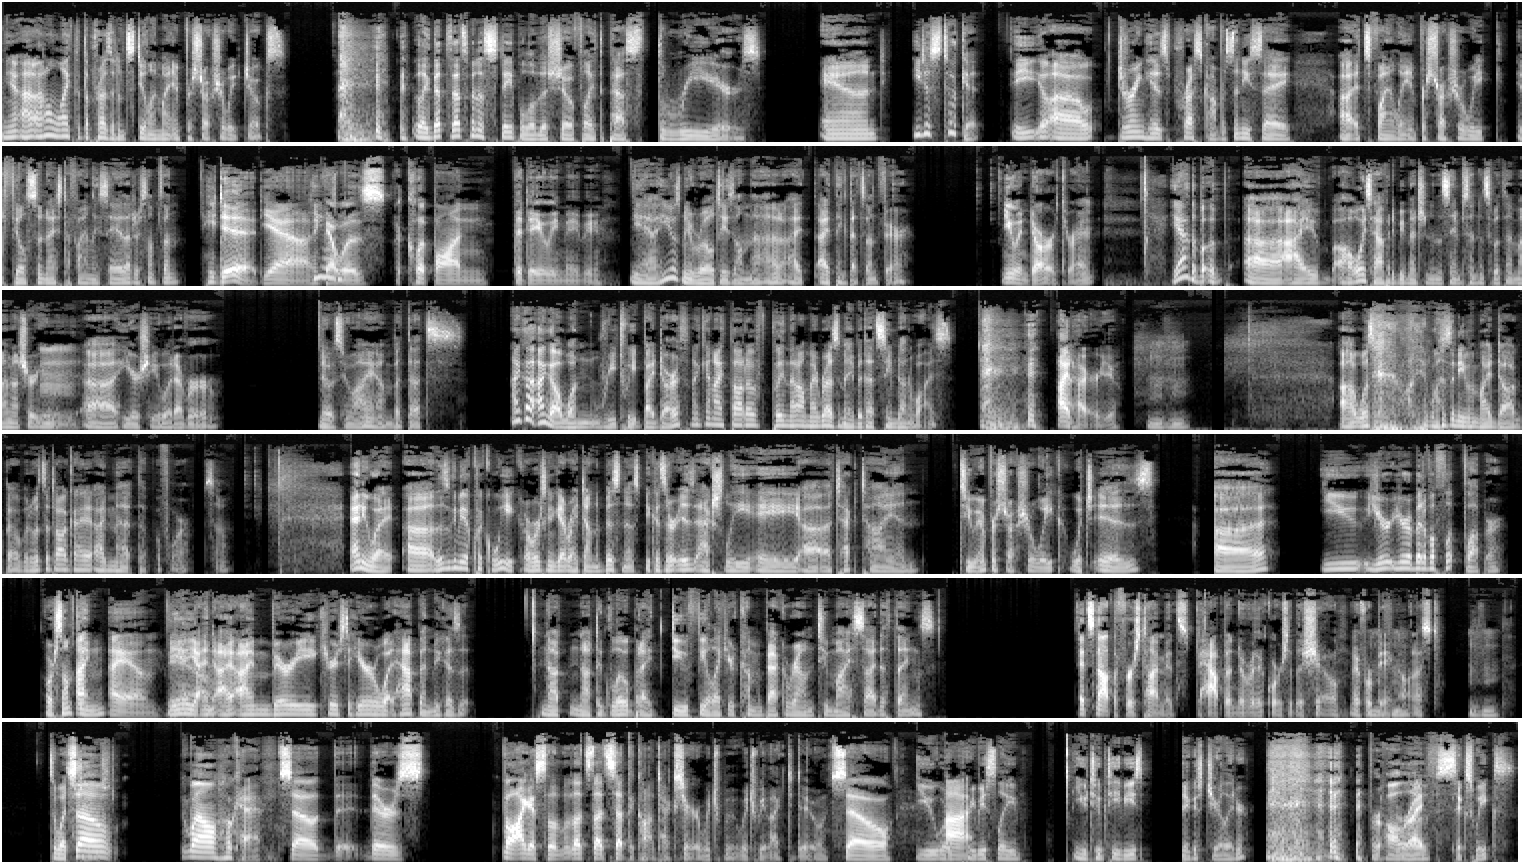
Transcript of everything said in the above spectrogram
Yeah, I don't like that the president's stealing my infrastructure week jokes. like that's that's been a staple of this show for like the past three years, and he just took it. He uh, during his press conference, didn't he say, uh, "It's finally infrastructure week. It feels so nice to finally say that" or something? He did, yeah. I He think that was- was a clip on the Daily, maybe. Yeah, he owes me royalties on that. I I think that's unfair. You and Darth, right? Yeah, the uh, I always happy to be mentioned in the same sentence with him. I'm not sure he, Mm. uh, he or she would ever knows who I am, but that's I got I got one retweet by Darth, and again I thought of putting that on my resume, but that seemed unwise. I'd hire you. Mm-hmm. Uh, it wasn't it wasn't even my dog though, but it was a dog I, I met though before. So anyway, uh, this is gonna be a quick week, or we're just gonna get right down to business because there is actually a uh, a tech tie-in to Infrastructure Week, which is uh you you're you're a bit of a flip flopper or something. I am. yeah, yeah, and I I'm very curious to hear what happened because not not to gloat, but I do feel like you're coming back around to my side of things. it's not the first time it's happened over the course of the show, if we're being Mhm. honest. hmm So what's so, changed? well, okay. So th- there's, well, I guess let's let's set the context here, which we which we like to do. So, You were uh, previously YouTube TV's biggest cheerleader for all Right. of six weeks.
